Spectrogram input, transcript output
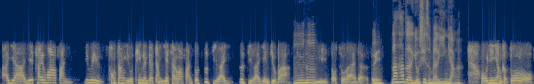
哎呀，椰菜花饭，因为通常有听人家讲椰菜花饭，说自己来自己来研究吧，就自己做出来的。对，那它的有些什么样的营养啊？哦，营养可多了，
